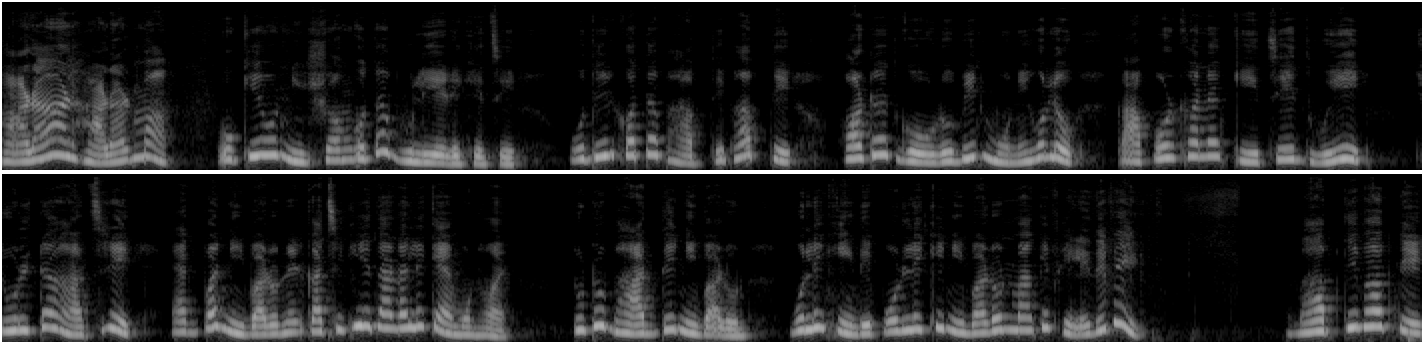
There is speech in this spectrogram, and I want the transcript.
হাড়া আর হাড়ার মা ওকে ওর নিঃসঙ্গতা ভুলিয়ে রেখেছে। ওদের কথা ভাবতে ভাবতে হঠাৎ গৌরবীর মনে হলো কাপড়খানা কেচে ধুয়ে চুলটা আঁচড়ে একবার নিবারণের কাছে গিয়ে দাঁড়ালে কেমন হয়? দুটো ভাত দে নিবারণ। বলে কেঁদে পড়লে কি নিবারণ মাকে ফেলে দেবে? ভাবতে ভাবতে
